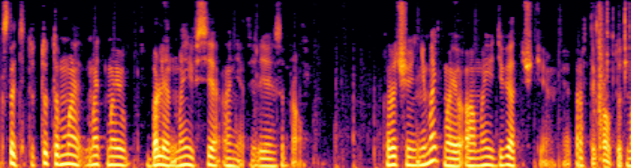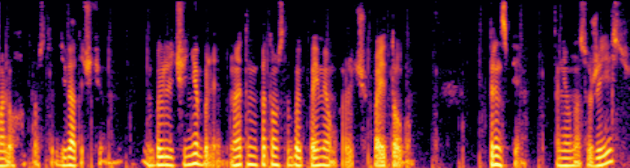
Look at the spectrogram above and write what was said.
Кстати, тут кто-то мать, мать мою, блин, мои все... А нет, или я их забрал. Короче, не мать мою, а мои девяточки. Я провтыкал тут малеха просто. Девяточки. Были чи не были. Но это мы потом с тобой поймем, короче, по итогу. В принципе, они у нас уже есть.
